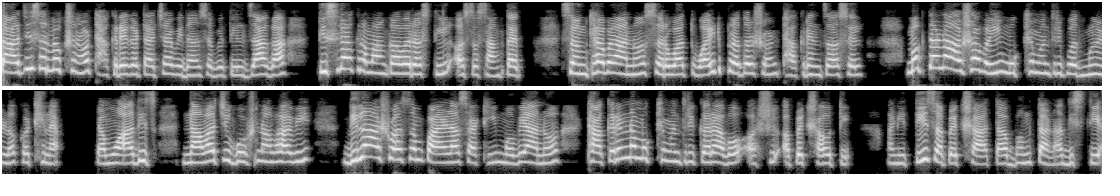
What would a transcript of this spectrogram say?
ताजी सर्वेक्षण ठाकरे गटाच्या विधानसभेतील जागा तिसऱ्या क्रमांकावर असतील असं सांगतायत. संख्याबळानं सर्वात वाईट प्रदर्शन ठाकरेंचं असेल. मग त्यांना अशा वेळी मुख्यमंत्रीपद मिळणं कठीण आहे. त्यामुळे आधीच नावाची घोषणा व्हावी दिला आश्वासन पाळण्यासाठी मव्यानं ठाकरेंना मुख्यमंत्री करावं अशी अपेक्षा होती. आणि तीच अपेक्षा आता भंगताना दिसतीये.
